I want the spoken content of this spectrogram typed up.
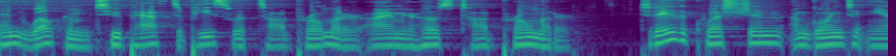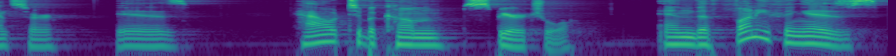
and welcome to Path to Peace with Todd Perlmutter. I am your host, Todd Perlmutter. Today, the question I'm going to answer is how to become spiritual. And the funny thing is,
